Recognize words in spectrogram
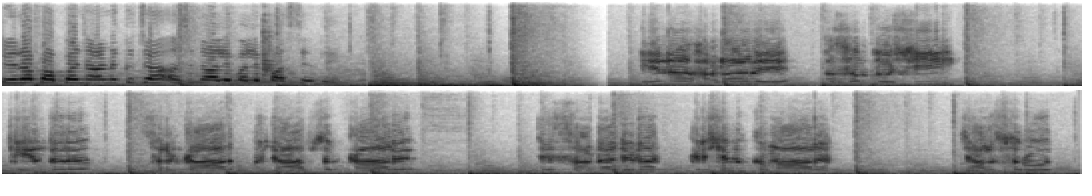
ਡੇਰਾ ਬਾਬਾ ਨਾਨਕ ਜਾਂ ਅਜਨਾਲੇ ਵਾਲੇ ਪਾਸੇ ਦੇ? ਇਹਨਾਂ ਹੜ੍ਹਾਂ ਦੇ ਅਸਲ ਦੋਸ਼ੀ ਕੇਂਦਰ ਸਰਕਾਰ ਪੰਜਾਬ ਸਰਕਾਰ ਤੇ ਸਾਡਾ ਜਿਹੜਾ ਕ੍ਰਿਸ਼ਨ ਕੁਮਾਰ ਜਲ ਸਰੋਤ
